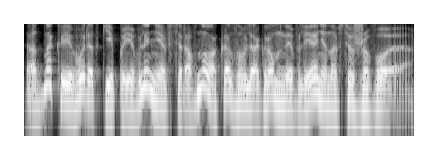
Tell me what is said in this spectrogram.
однако его редкие появления все равно оказывали огромное влияние на все живое.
